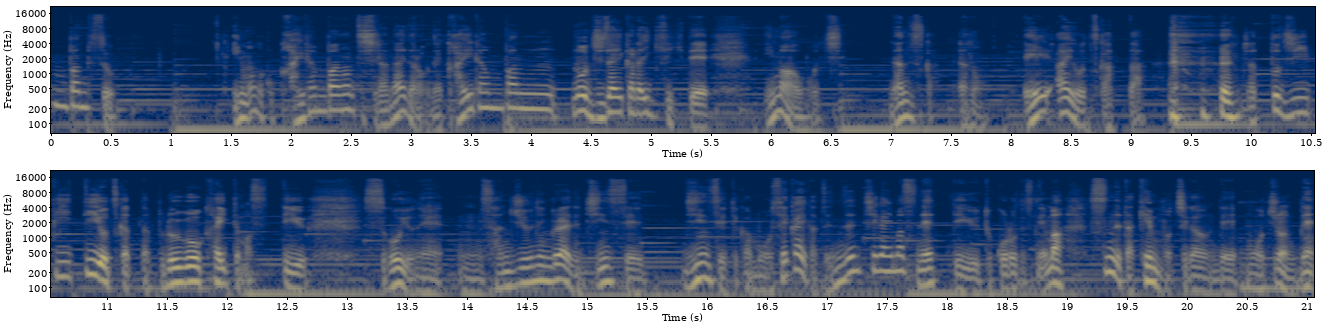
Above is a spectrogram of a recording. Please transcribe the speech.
覧板ですよ。今の子回覧板なんて知らないだろうね。回覧板の時代から生きてきて、今はもうち、何ですか？あの、AI を使った チャット GPT を使ったブログを書いてますっていう、すごいよね。うん、30年ぐらいで人生人生というかもう世界が全然違いますねっていうところですね。まあ住んでた県も違うんで、もちろんね、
